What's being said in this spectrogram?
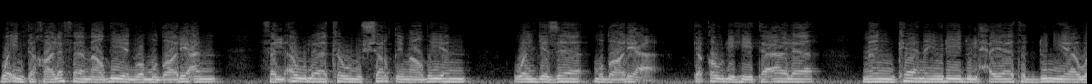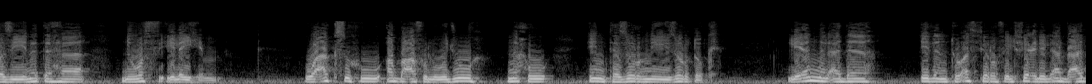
وإن تخالفا ماضيا ومضارعا فالأولى كون الشرط ماضيا والجزاء مضارعا كقوله تعالى من كان يريد الحياة الدنيا وزينتها نوفي إليهم. وعكسه أضعف الوجوه نحو إن تزرني زرتك. لأن الأداة إذا تؤثر في الفعل الأبعد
